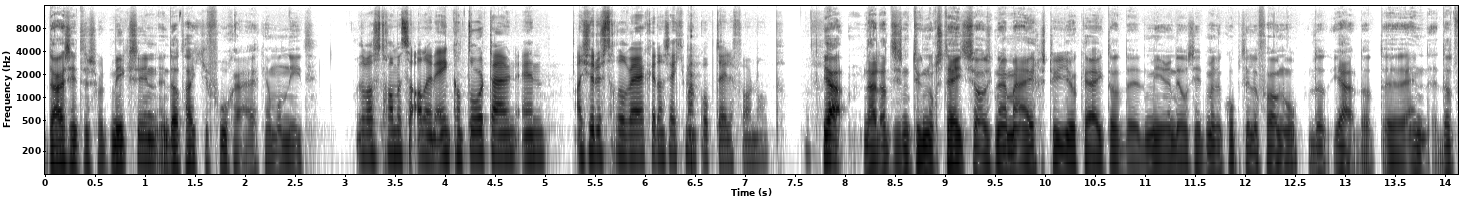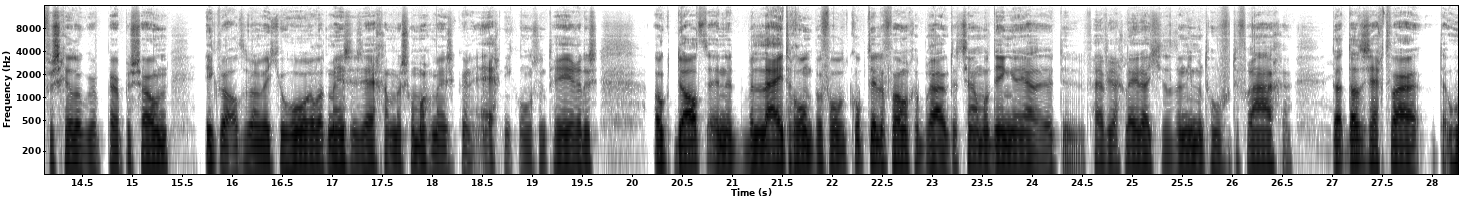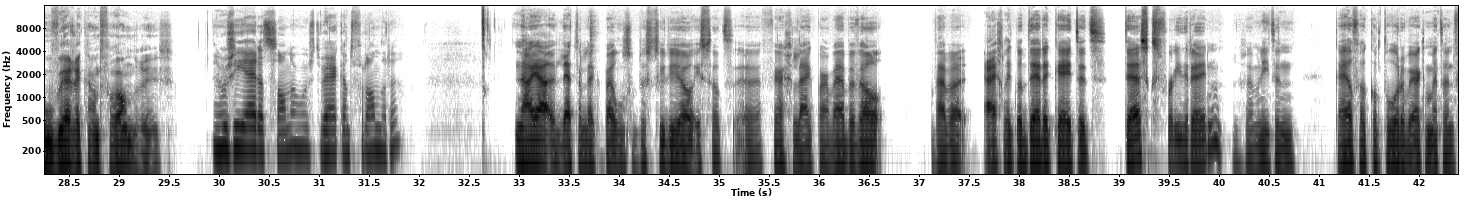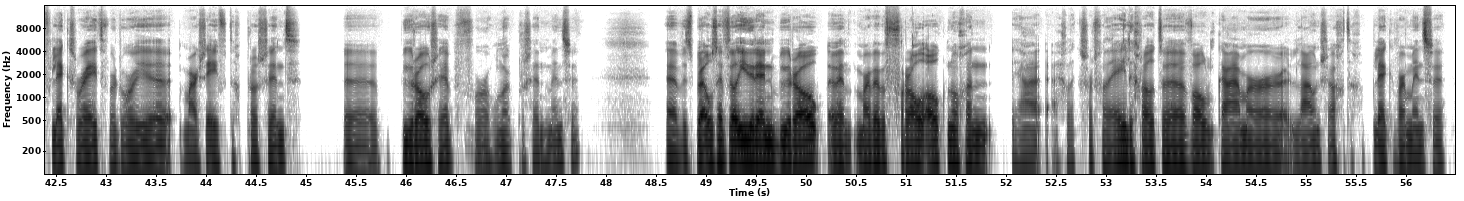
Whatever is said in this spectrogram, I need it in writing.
daar zit een soort mix in. En dat had je vroeger eigenlijk helemaal niet. Dan was het gewoon met z'n allen in één kantoortuin. En als je rustig wil werken, dan zet je maar een koptelefoon op. Ja, nou dat is natuurlijk nog steeds zo. Als ik naar mijn eigen studio kijk, dat het merendeel zit met een koptelefoon op. Dat, ja, dat, eh, en dat verschilt ook weer per persoon. Ik wil altijd wel een beetje horen wat mensen zeggen, maar sommige mensen kunnen echt niet concentreren. Dus ook dat en het beleid rond bijvoorbeeld koptelefoongebruik, dat zijn allemaal dingen. Ja, het- vijf jaar geleden had je dat aan niemand hoeven te vragen. Dat, dat is echt waar hoe werk aan het veranderen is. En hoe zie jij dat, Sanne? Hoe is het werk aan het veranderen? Nou ja, letterlijk bij ons op de studio is dat eh, vergelijkbaar. We hebben wel, we hebben eigenlijk wel dedicated desks voor iedereen. Dus we hebben niet een, kan heel veel kantoren werken met een flex rate, waardoor je maar 70% eh bureaus hebt voor 100% mensen. Eh, dus bij ons heeft wel iedereen een bureau, eh, maar we hebben vooral ook nog een, ja, eigenlijk een soort van hele grote woonkamer, lounge-achtige plek waar mensen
